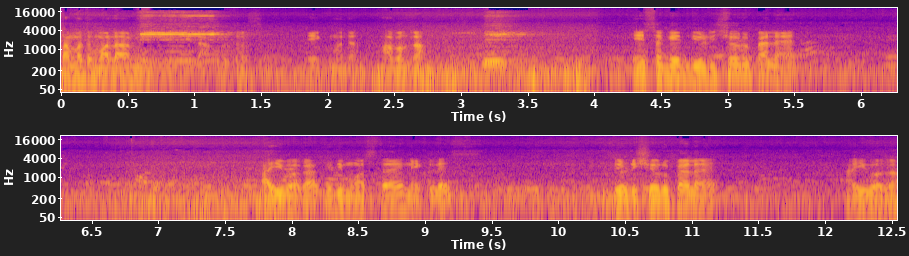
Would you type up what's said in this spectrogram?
थांबा तुम्हाला मी हे दाखवतो असं. एक मध्ये हा बघा. हे सगळे दीडशे रुपयाला आहेत. हाही बघा किती मस्त आहे नेकलेस दीडशे रुपयाला आहे. हाही बघा.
